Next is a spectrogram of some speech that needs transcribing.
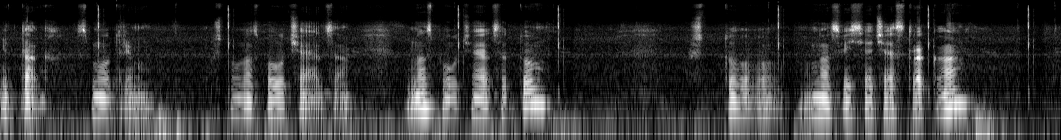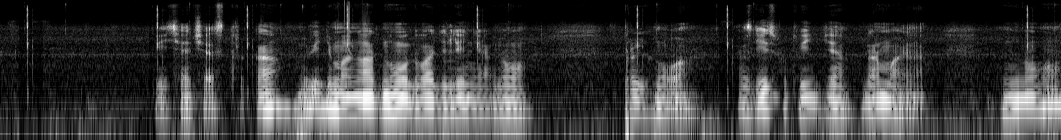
Итак, смотрим, что у нас получается. У нас получается то, что у нас висячая строка. Висячая строка. Ну, видимо, на одно-два деления оно прыгнуло. Здесь вот видите нормально. Но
